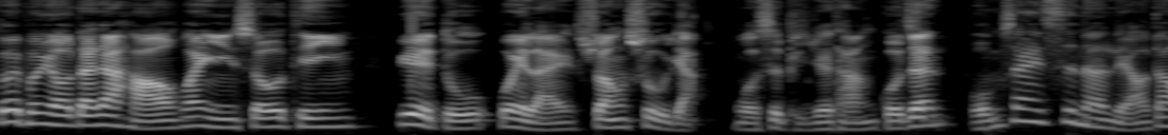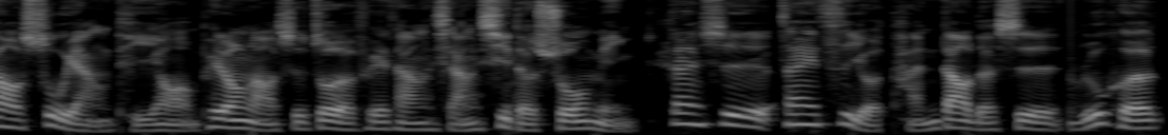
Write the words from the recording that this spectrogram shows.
各位朋友，大家好，欢迎收听阅读未来双素养，我是品学堂国珍。我们上一次呢聊到素养题哦，佩蓉老师做了非常详细的说明。但是上一次有谈到的是如何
